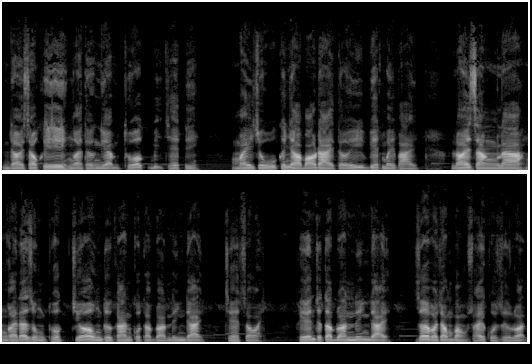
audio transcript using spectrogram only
đợi sau khi người thử nghiệm thuốc bị chết đi, mấy chú cứ nhờ báo đài tới viết mấy bài, nói rằng là người đã dùng thuốc chữa ung thư gan của tập đoàn Ninh Đại chết rồi, khiến cho tập đoàn Ninh Đại rơi vào trong vòng xoáy của dư luận.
